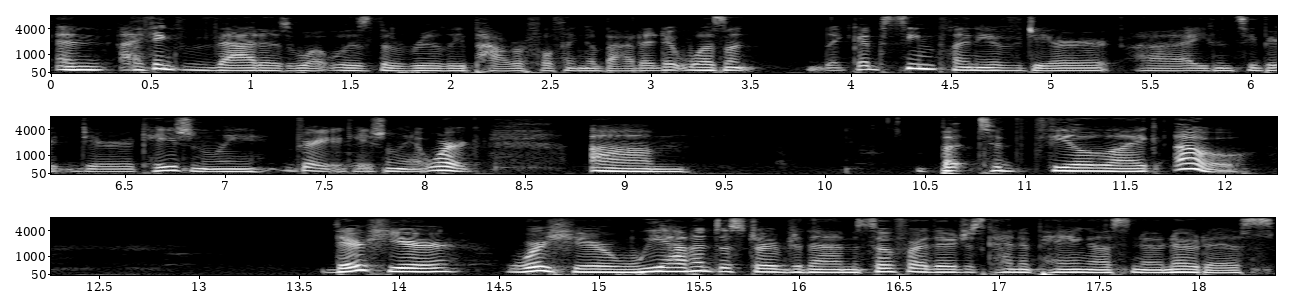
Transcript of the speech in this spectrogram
And I think that is what was the really powerful thing about it. It wasn't like I've seen plenty of deer. Uh, I even see deer occasionally, very occasionally at work. Um, but to feel like, oh, they're here, we're here, we haven't disturbed them. So far, they're just kind of paying us no notice,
